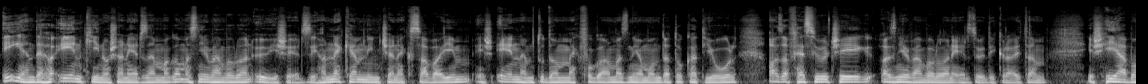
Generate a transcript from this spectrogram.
Igen, de ha én kínosan érzem magam, az nyilvánvalóan ő is érzi. Ha nekem nincsenek szavaim, és én nem tudom megfogalmazni a mondatokat jól, az a feszültség, az nyilvánvalóan érződik rajtam. És hiába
